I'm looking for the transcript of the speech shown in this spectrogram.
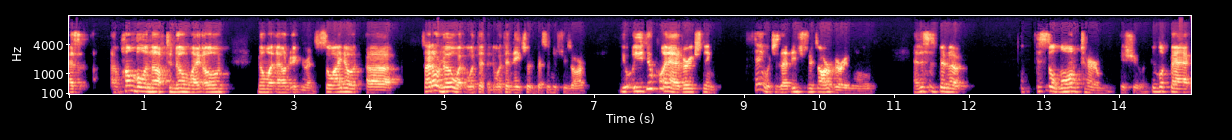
as I'm humble enough to know my own know my own ignorance. So I don't. Uh, so I don't know what, what the what the nature of the best industries are. You you do point out a very interesting thing, which is that interest rates are very low, and this has been a this is a long-term issue. If you look back,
